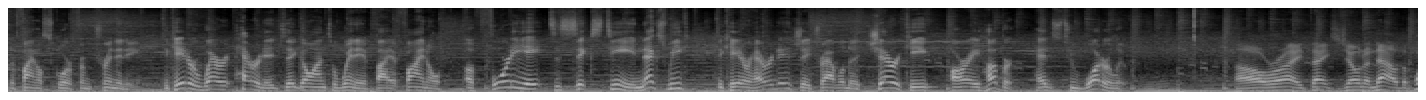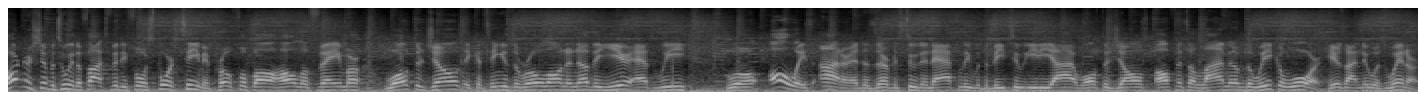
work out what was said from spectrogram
The final score from Trinity. Decatur Heritage, they go on to win it by a final of 48 to 16. Next week, Decatur Heritage, they travel to Cherokee. R.A. Hubbard heads to Waterloo. All right, thanks, Jonah. Now, the partnership between the Fox 54 sports team and Pro Football Hall of Famer Walter Jones, it continues to roll on another year as we will always honor a deserving student athlete with the B2 EDI Walter Jones Offensive Lineman of the Week award. Here's our newest winner.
